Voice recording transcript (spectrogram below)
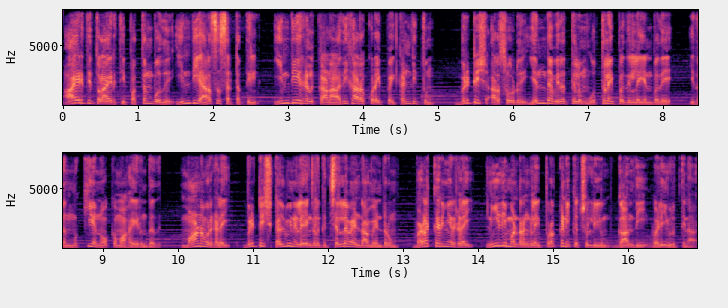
ஆயிரத்தி தொள்ளாயிரத்தி பத்தொன்பது இந்திய அரசு சட்டத்தில் இந்தியர்களுக்கான அதிகார குறைப்பை கண்டித்தும் பிரிட்டிஷ் அரசோடு எந்த விதத்திலும் ஒத்துழைப்பதில்லை என்பதே இதன் முக்கிய நோக்கமாக இருந்தது. மாணவர்களை பிரிட்டிஷ் கல்வி நிலையங்களுக்கு செல்ல வேண்டாம் என்றும் வழக்கறிஞர்களை நீதிமன்றங்களை புறக்கணிக்கச் சொல்லியும் காந்தி வலியுறுத்தினார்.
